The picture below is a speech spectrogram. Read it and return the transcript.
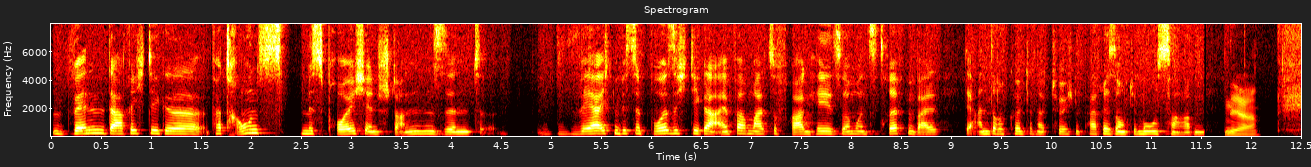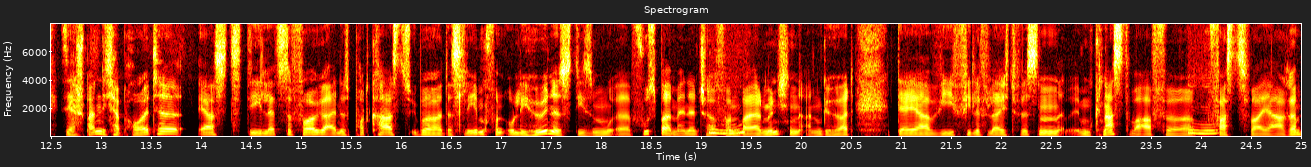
wenn da richtige Vertrauensmissbräuche entstanden sind, wäre ich ein bisschen vorsichtiger, einfach mal zu fragen, hey, sollen wir uns treffen, weil der andere könnte natürlich ein paar Ressentiments haben. Ja, sehr spannend. Ich habe heute erst die letzte Folge eines Podcasts über das Leben von Uli Hoeneß, diesem äh, Fußballmanager mhm. von Bayern München, angehört, der ja, wie viele vielleicht wissen, im Knast war für mhm. fast zwei Jahre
